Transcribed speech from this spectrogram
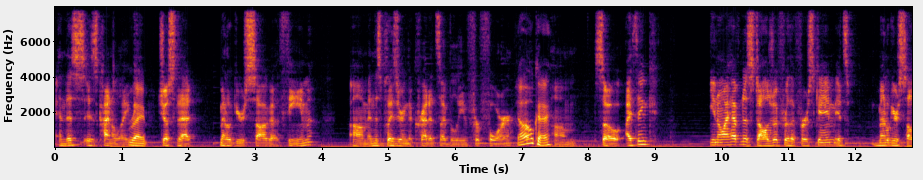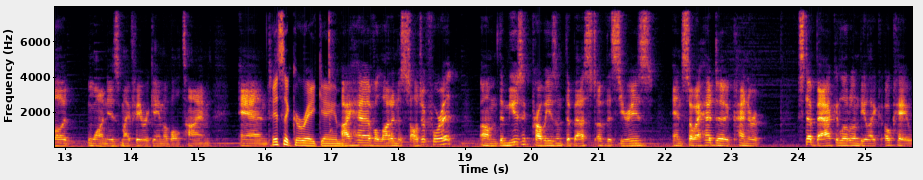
and this is kind of like Right. just that Metal Gear Saga theme, um, and this plays during the credits, I believe, for four. Oh, okay. Um, so I think, you know, I have nostalgia for the first game. It's Metal Gear Solid One is my favorite game of all time, and It's a great game. I have a lot of nostalgia for it. Um, the music probably isn't the best of the series, and so I had to kind of step back a little and be like, okay,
